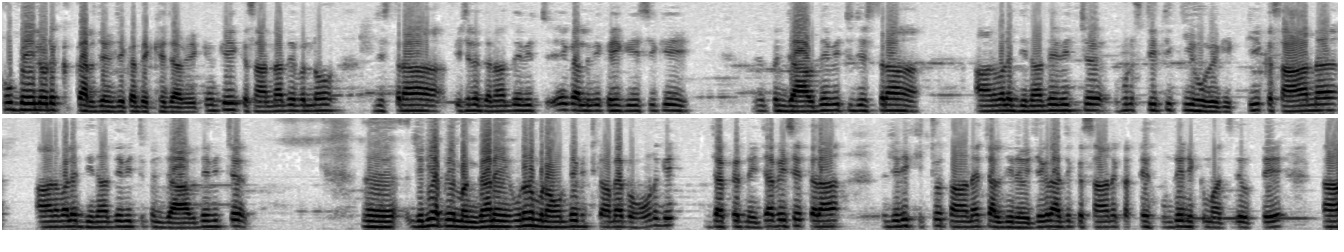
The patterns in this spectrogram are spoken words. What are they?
ਉਹ ਬੇਲੋੜ ਕਰਜ਼ੇ ਜੇਕਰ ਦੇਖਿਆ ਜਾਵੇ, ਕਿਉਂਕਿ ਕਿਸਾਨਾਂ ਦੇ ਵੱਲੋਂ ਜਿਸ ਤਰ੍ਹਾਂ ਪਿਛਲੇ ਦਿਨਾਂ ਦੇ ਵਿੱਚ ਇਹ ਗੱਲ ਵੀ ਕਹੀ ਗਈ ਸੀ ਕਿ ਪੰਜਾਬ ਦੇ ਵਿੱਚ ਜਿਸ ਤਰ੍ਹਾਂ ਆਉਣ ਵਾਲੇ ਦਿਨਾਂ ਦੇ ਵਿੱਚ ਹੁਣ ਸਥਿਤੀ ਕੀ ਹੋਵੇਗੀ? ਕੀ ਕਿਸਾਨ ਆਉਣ ਵਾਲੇ ਦਿਨਾਂ ਦੇ ਵਿੱਚ ਪੰਜਾਬ ਦੇ ਵਿੱਚ ਜਿਹੜੀ ਆਪਣੀ ਮੰਗਾਂ ਨੇ ਉਹਨਾਂ ਨੂੰ ਮਨਾਉਣ ਦੇ ਵਿੱਚ ਕਾਮਯਾਬ ਹੋਣਗੇ ਜਾਂ ਫਿਰ ਨਹੀਂ? ਜਾਂ ਫਿਰ ਇਸੇ ਤਰ੍ਹਾਂ ਜਿਹੜੀ ਖਿੱਚੋ ਤਾਣ ਹੈ ਚੱਲਦੀ ਰਹੀ। ਜੇਕਰ ਅੱਜ ਕਿਸਾਨ ਇਕੱਠੇ ਹੁੰਦੇ ਨੇ ਇੱਕ ਮੰਚ ਦੇ ਉੱਤੇ, ਤਾਂ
